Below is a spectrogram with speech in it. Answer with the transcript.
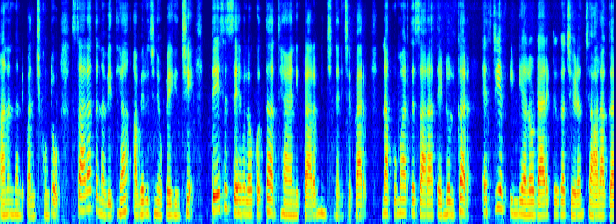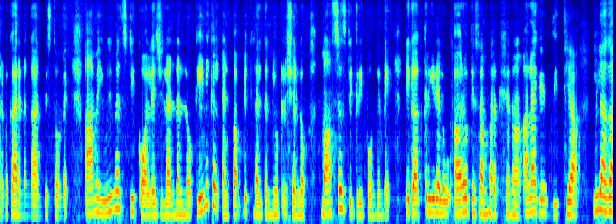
ఆనందాన్ని పంచుకుంటూ సారా తన విద్య అభిరుచిని ఉపయోగించి దేశ సేవలో కొత్త అధ్యాయాన్ని ప్రారంభించిందని చెప్పారు. నా కుమార్తె సారా తెండూల్కర్ ఎస్టీఎఫ్ ఇండియాలో డైరెక్టర్గా చేయడం చాలా గర్వకారణంగా అనిపిస్తోంది. ఆమె యూనివర్సిటీ కాలేజ్ లండన్లో క్లినికల్ అండ్ పబ్లిక్ హెల్త్ న్యూట్రిషన్లో మాస్టర్స్ డిగ్రీ పొందింది. ఇక క్రీడలు ఆరోగ్య సంరక్షణ అలాగే విద్య ఇలాగా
